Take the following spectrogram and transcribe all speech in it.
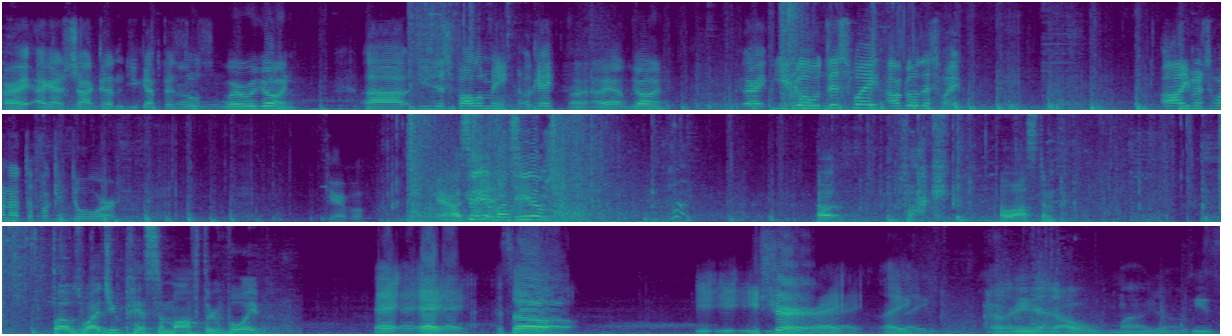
Alright, I got a shotgun. You got Uh, pistols? where are we going? Uh, you just follow me, okay? All right, I'm going. Alright, you go this way, I'll go this way. Oh, he must have went out the fucking door. Careful. Here, I'll see him, I see him. Oh, fuck. I lost him. Bubz, why'd you piss him off through VoIP? Hey, hey. So, you, you, you sure, right? Like, I mean, oh my god. He's.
